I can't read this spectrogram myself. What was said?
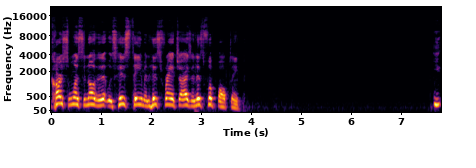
Carson Wentz to know that it was his team and his franchise and his football team. You,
